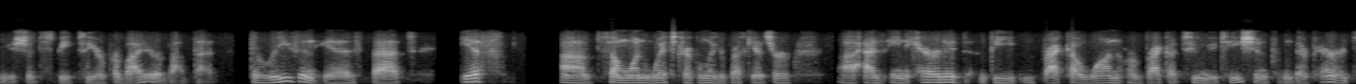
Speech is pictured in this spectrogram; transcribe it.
you should speak to your provider about that. The reason is that if uh, someone with triple negative breast cancer uh, has inherited the BRCA1 or BRCA2 mutation from their parents,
